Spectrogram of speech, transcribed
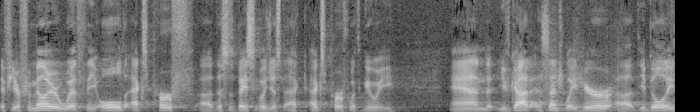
If you're familiar with the old XPerf, uh, this is basically just XPerf with GUI. And you've got essentially here uh, the ability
